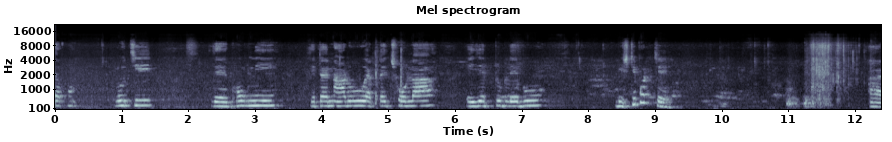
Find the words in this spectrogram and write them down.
দেখো। লুচি, যে ঘুগনি, এটা নাড়ু একটা ছোলা, এই যে একটু লেবু। বৃষ্টি পড়ছে? আর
